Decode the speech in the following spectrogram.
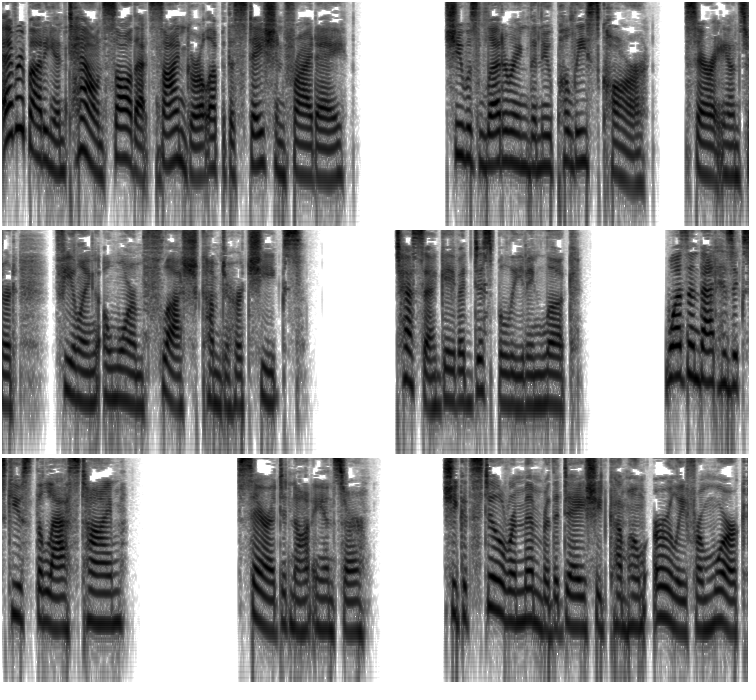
Everybody in town saw that sign girl up at the station Friday. She was lettering the new police car, Sara answered, feeling a warm flush come to her cheeks. Tessa gave a disbelieving look. Wasn't that his excuse the last time? Sara did not answer. She could still remember the day she'd come home early from work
